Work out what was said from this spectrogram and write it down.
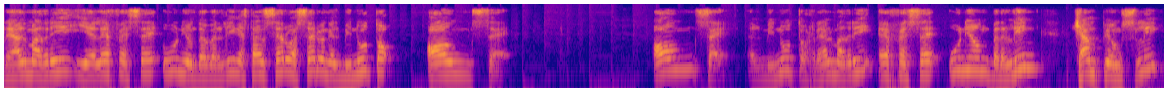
Real Madrid y el FC Union de Berlín están 0 a 0 en el minuto 11. 11. El minuto Real Madrid, FC Union Berlín, Champions League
